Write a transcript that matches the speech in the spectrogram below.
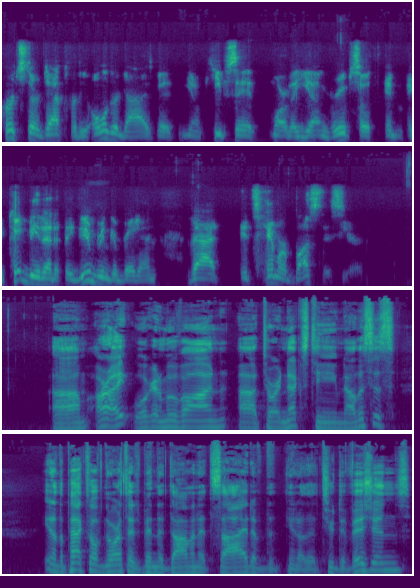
hurts their depth for the older guys, but you know, keeps it more of a young group. So it, it could be that if they do bring Gubrud in, that it's him or bust this year. Um, all right, we're going to move on uh, to our next team. Now, this is, you know, the Pac-12 North has been the dominant side of the, you know, the two divisions.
